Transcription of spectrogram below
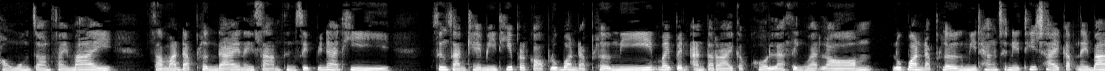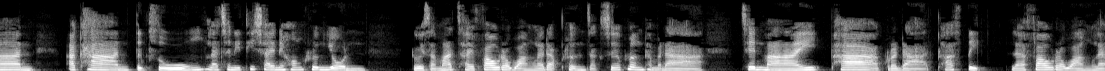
ของวงจรไฟไหม้สามารถดับเพลิงได้ใน 3-10 วินาที ซึ่งสารเคมีที่ประกอบลูกบอลดับเพลิงนี้ไม่เป็นอันตรายกับคนและสิ่งแวดล้อม ลูกบอลดับเพลิงมีทั้งชนิดที่ใช้กับในบ้าน อาคาร ตึกสูง และชนิดที่ใช้ในห้องเครื่องยนต์ โดยสามารถใช้เฝ้าระวังและดับเพลิงจากเชื้อเพลิงธรรมดา เช่นไม้ ผ้า กระดาษ พลาสติก และเฝ้าระวังและ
